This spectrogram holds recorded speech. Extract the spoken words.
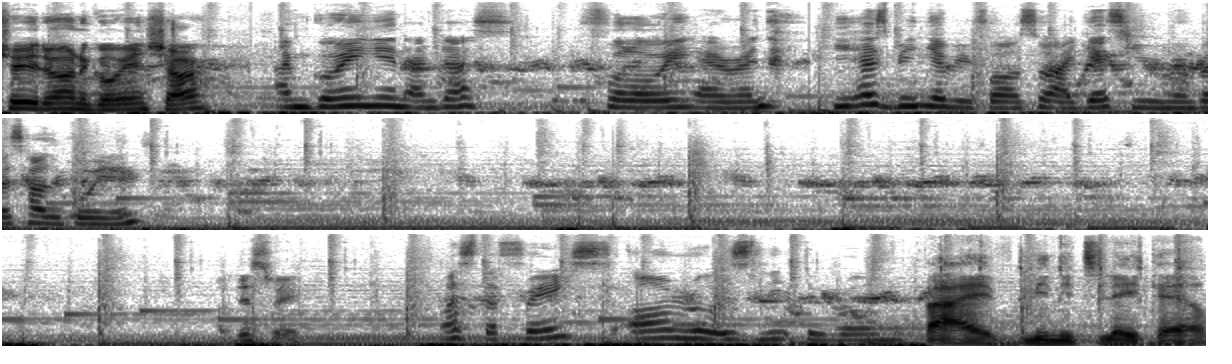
Sure you don't want to go in, Char? I'm going in, I'm just following Aaron. He has been here before, so I guess he remembers how to go in. Oh, this way. What's the phrase? All roads lead to Rome. Five minutes later.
